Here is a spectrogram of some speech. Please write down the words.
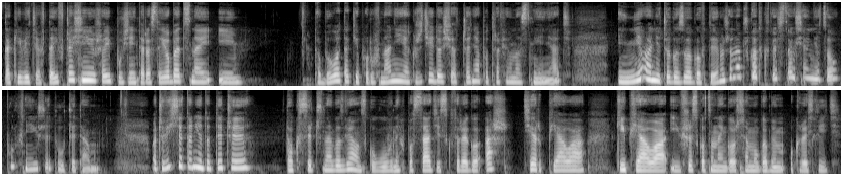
takiej wiecie, w tej wcześniejszej, później teraz tej obecnej i to było takie porównanie, jak życie i doświadczenia potrafią nas zmieniać i nie ma niczego złego w tym, że na przykład ktoś stał się nieco pulchniejszy tu czy tam. Oczywiście to nie dotyczy toksycznego związku głównych postaci, z którego aż cierpiała, kipiała i wszystko co najgorsze mogłabym określić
